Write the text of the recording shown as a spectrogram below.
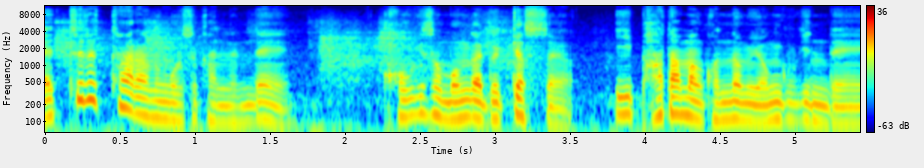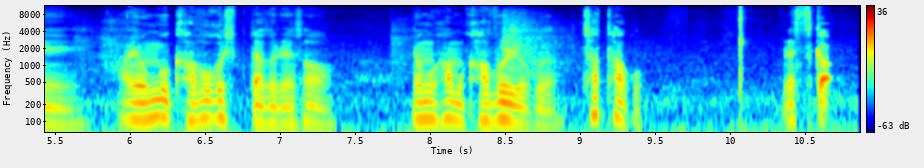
에트르타라는 곳을 갔는데 거기서 뭔가 느꼈어요 이 바다만 건너면 영국인데 아 영국 가보고 싶다 그래서 영국 한번 가보려고요. 차 타고. 렛츠고.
